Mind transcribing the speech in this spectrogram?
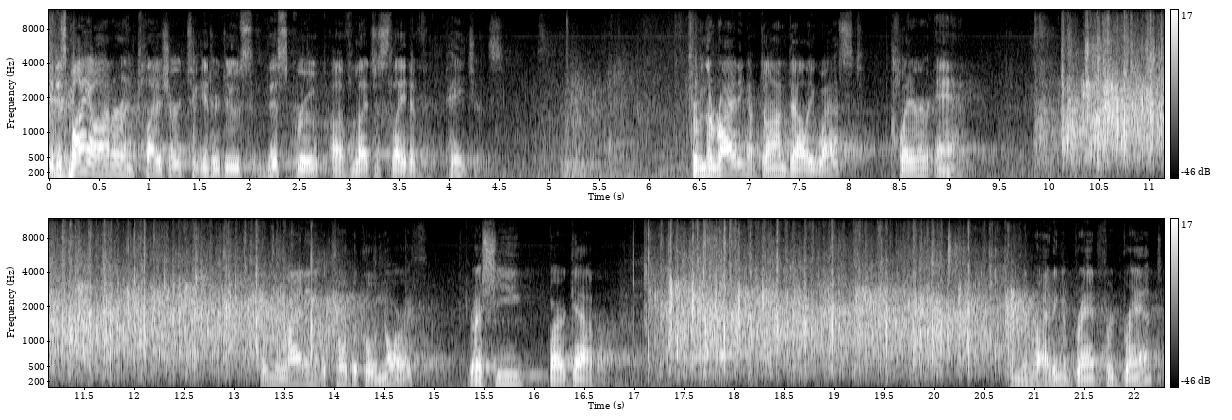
It is my honour and pleasure to introduce this group of legislative pages. From the riding of Don Valley West, Claire Ann. From the riding of Etobicoke North, Rashid Bargava. From the riding of Brantford Brant,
